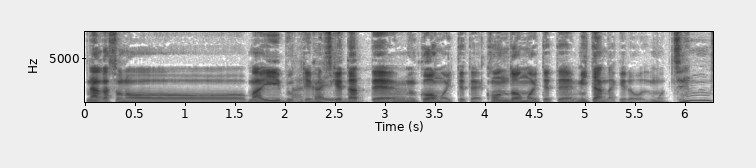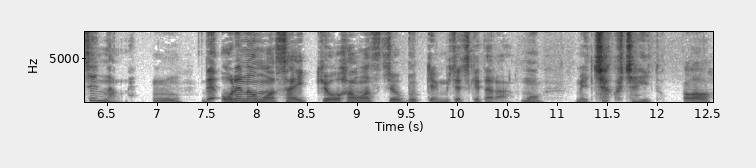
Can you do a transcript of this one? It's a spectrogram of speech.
なんかそのまあいい物件見つけたって向こうも言ってて近藤も言ってて見たんだけどもう全然なのね。うん。で俺のもう最強浜松町物件見せつけたらもうめちゃくちゃいいと、ああ。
